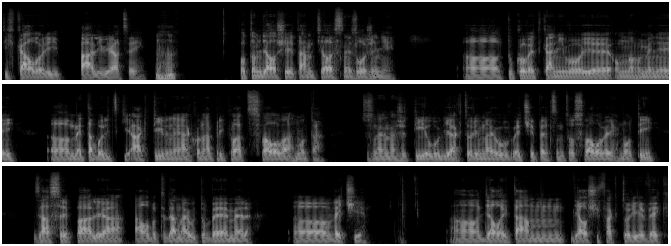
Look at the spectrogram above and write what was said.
tých kalórií páli viacej. Uh-huh. Potom ďalšie je tam telesné zloženie. Uh, tukové tkanivo je o mnoho menej Eh, metabolicky aktívne ako napríklad svalová hmota. To znamená, že tí ľudia, ktorí majú väčšie percento svalovej hmoty, zase pália, alebo teda majú to BMR uh, väčšie. Uh, ďalej tam ďalší faktor je vek.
